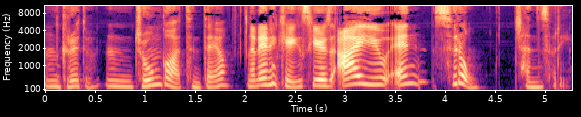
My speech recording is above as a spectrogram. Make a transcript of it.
음, 그래도 음, 좋은 것 같은데요. In any case, here's IU and 스롱 잔소리.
